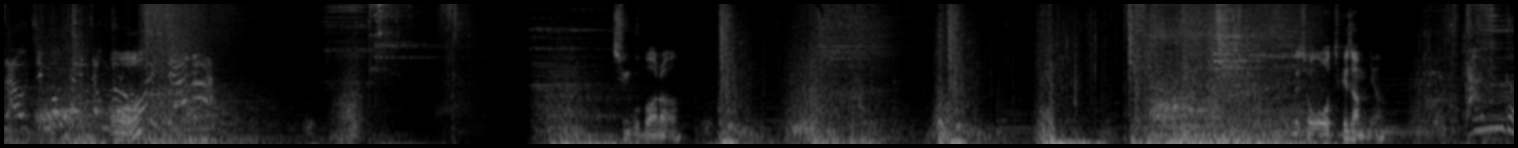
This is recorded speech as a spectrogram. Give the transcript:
싸우지 못할 정도로 어? 어리지 않아. 친구 봐라. 근데 저거 어떻게 잡냐? 단검.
